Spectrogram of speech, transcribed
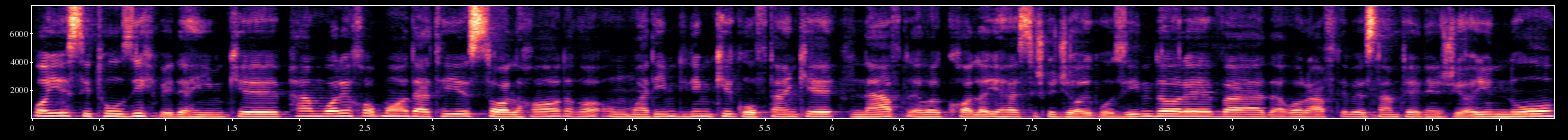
بایستی توضیح بدهیم که همواره خب ما در طی سالها اومدیم دیدیم که گفتن که نفت کالایی هستش که جایگزین داره و رفته به سمت انرژی های نو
